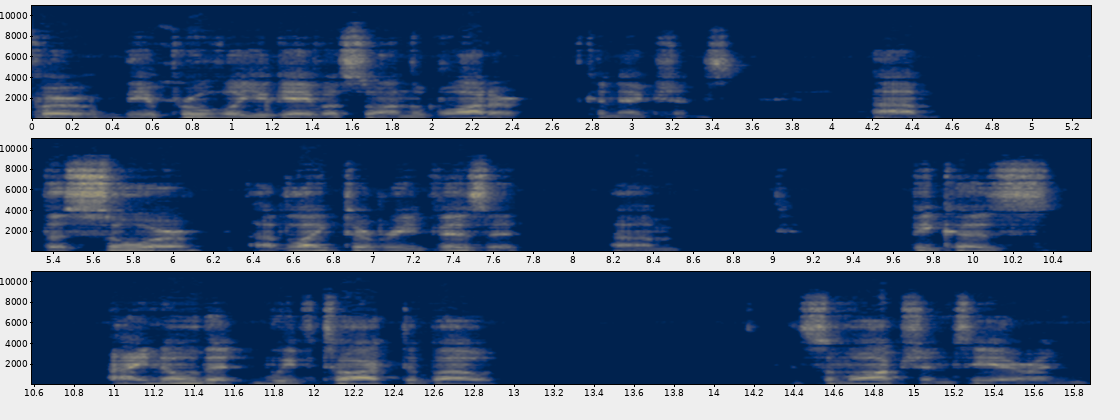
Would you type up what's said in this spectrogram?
for the approval you gave us on the water connections. Um, the sewer, I'd like to revisit um, because I know that we've talked about some options here, and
